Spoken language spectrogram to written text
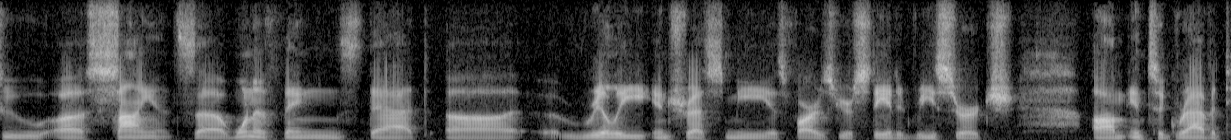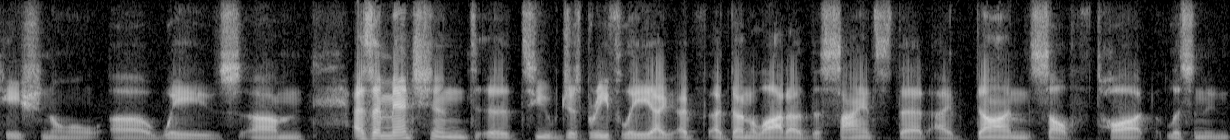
to uh, science, uh, one of the things that uh, really interests me, as far as your stated research um, into gravitational waves. Um, as I mentioned to you just briefly, I, have I've done a lot of the science that I've done self-taught, listening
